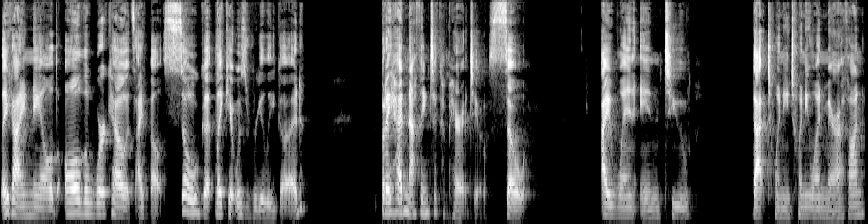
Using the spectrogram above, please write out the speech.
Like I nailed all the workouts. I felt so good. Like it was really good. But I had nothing to compare it to. So I went into that 2021 marathon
